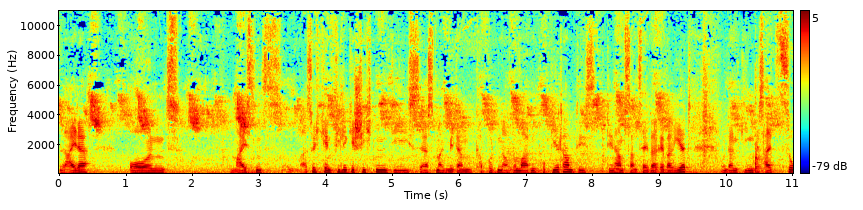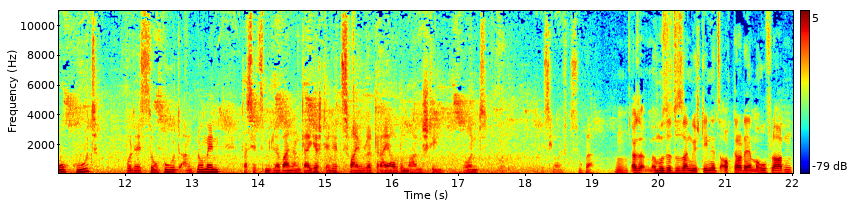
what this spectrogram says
Leider. Und meistens, also ich kenne viele Geschichten, die es erstmal mit einem kaputten Automaten probiert haben, den haben es dann selber repariert und dann ging das halt so gut, wurde es so gut angenommen, dass jetzt mittlerweile an gleicher Stelle zwei oder drei Automaten stehen und es läuft super. Mhm. Also man muss dazu sagen, wir stehen jetzt auch gerade im Hofladen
